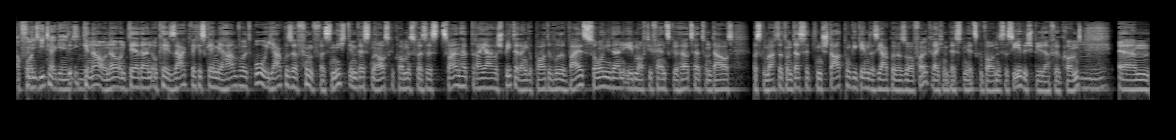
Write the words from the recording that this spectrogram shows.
Auch für Und die Vita-Games. Genau, ne? Und der dann, okay, sagt, welches Game ihr haben wollt. Oh, Yakuza 5, was nicht im Westen rausgekommen ist, was erst zweieinhalb, drei Jahre später dann geportet wurde, weil Sony dann eben auf die Fans gehört hat und daraus was gemacht hat. Und das hat den Startpunkt gegeben, dass Yakuza so erfolgreich im Westen jetzt geworden ist, dass jedes Spiel dafür kommt. Mhm. Ähm,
